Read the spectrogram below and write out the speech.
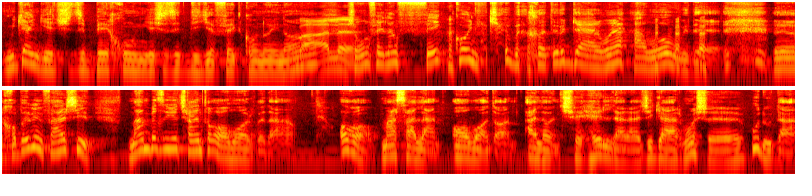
میگن یه چیزی بخون یه چیزی دیگه فکر کن و اینا. بله. شما فعلا فکر کن که به خاطر گرمای هوا بوده. خب ببین فرشید من بذار یه چند تا آمار بدم. آقا مثلا آبادان الان چهل درجه گرماشه؟ حدودا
